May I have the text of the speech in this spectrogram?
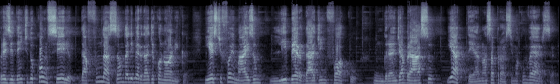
presidente do Conselho da Fundação da Liberdade Econômica, e este foi mais um Liberdade em Foco. Um grande abraço e até a nossa próxima conversa.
